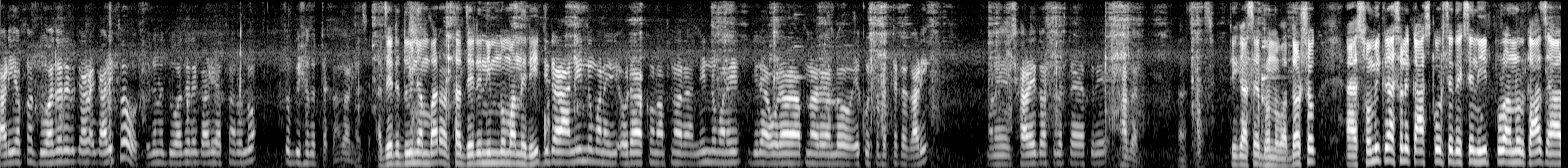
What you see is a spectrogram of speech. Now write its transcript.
গাড়ি আপনার দু হাজারের গাড়ি তো এখানে দু হাজারের গাড়ি আপনার হলো চব্বিশ হাজার টাকা গাড়ি। আচ্ছা আর যেটা দুই নাম্বার অর্থাৎ যেটা নিম্নমানের ইট যেটা নিম্নমানের ওটা এখন আপনার নিম্নমানে যেটা ওটা আপনার হলো একুশ হাজার টাকা গাড়ি মানে সাড়ে দশ হাজার টাকা করে হাজার। ঠিক আছে, ধন্যবাদ। দর্শক শ্রমিকরা আসলে কাজ করছে, দেখছেন ইট পোড়ানোর কাজ আর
